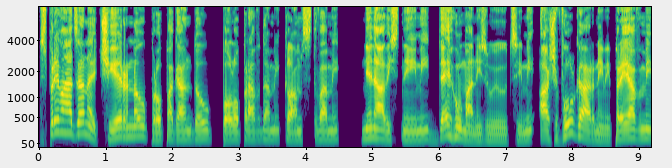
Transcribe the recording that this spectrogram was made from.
sprevádzané čiernou propagandou, polopravdami, klamstvami, nenávistnými, dehumanizujúcimi až vulgárnymi prejavmi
